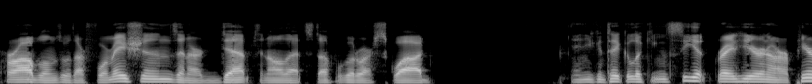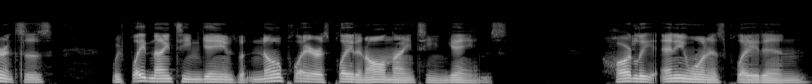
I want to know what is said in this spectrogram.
problems with our formations and our depth and all that stuff. We'll go to our squad. And you can take a look. You can see it right here in our appearances. We've played 19 games, but no player has played in all 19 games. Hardly anyone has played in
